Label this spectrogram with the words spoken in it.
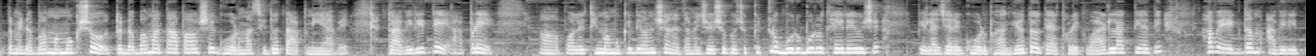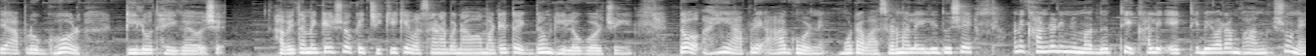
તમે ડબ્બામાં મૂકશો, તો ડબ્બામાં તાપ આવશે ઘોળમાં સીધો તાપ નહીં આવે. તો આવી રીતે આપણે પોલિથીનમાં મૂકી દેવાનું છે ને તમે જોઈ શકો છો કેટલું બુરું બુરું થઈ રહ્યું છે. પહેલાં જ્યારે ઘોળ ભાંગ્યો હતો, ત્યારે થોડીક વાર લાગતી હતી. હવે એકદમ આવી રીતે આપણો ઘોળ ઢીલો થઈ ગયો છે. હવે તમે કહેશો કે ચીકી કે વસાણા બનાવવા માટે તો એકદમ ઢીલો ગોળ જોઈએ. તો અહીં આપણે આ ગોળને મોટા વાસણમાં લઈ લીધું છે અને ખાંડણીની મદદથી ખાલી એકથી બે વાર આમ ભાંગશું ને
